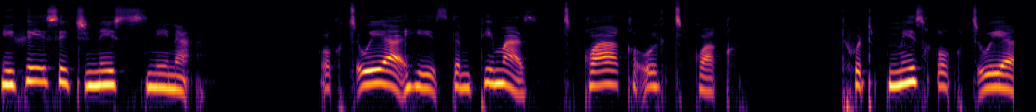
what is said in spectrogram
Hi hisich nis snina. Qoqtsuia his temtimas tqwaq ul tqwaq. Twit mis qoqtsuia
